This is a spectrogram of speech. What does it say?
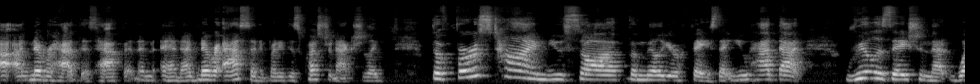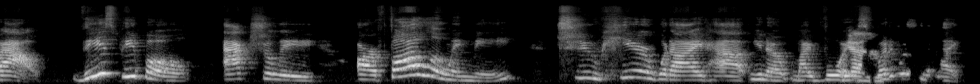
I, have never had this happen, and, and I've never asked anybody this question actually. The first time you saw a familiar face, that you had that realization that, wow, these people actually are following me to hear what I have, you know, my voice. Yeah. What was it like?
